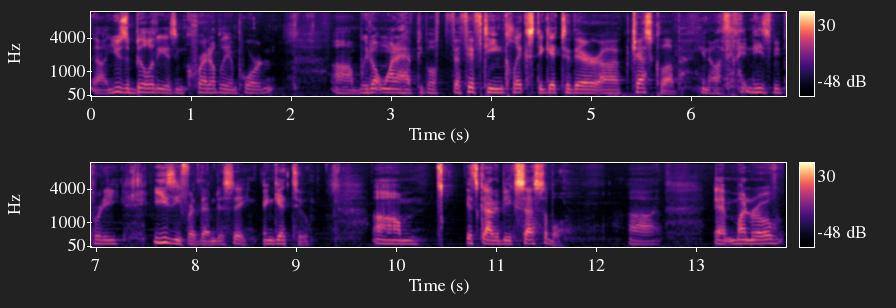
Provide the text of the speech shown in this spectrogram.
Uh, usability is incredibly important. Um, we don't want to have people 15 clicks to get to their uh, chess club. You know, it needs to be pretty easy for them to see and get to. Um, it's got to be accessible. Uh, at Monroe,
